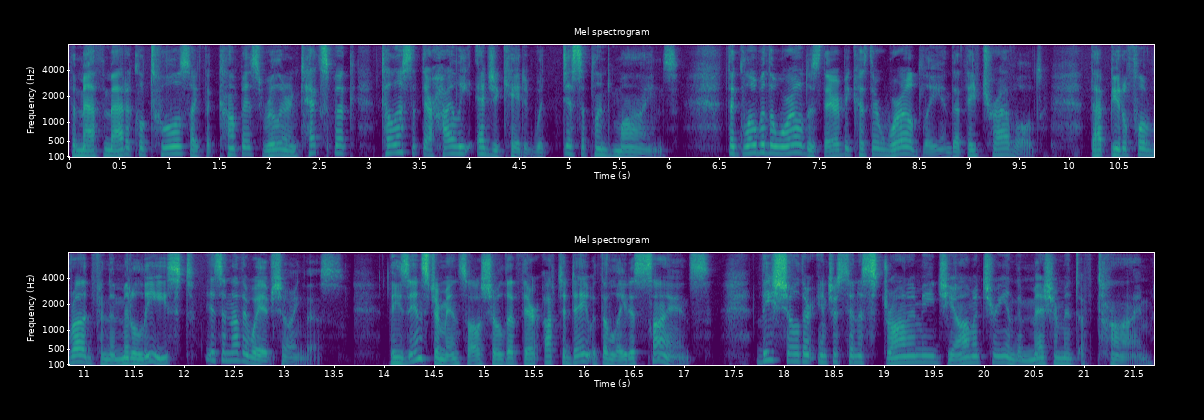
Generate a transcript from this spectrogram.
The mathematical tools like the compass, ruler, and textbook tell us that they're highly educated with disciplined minds. The globe of the world is there because they're worldly and that they've traveled. That beautiful rug from the Middle East is another way of showing this. These instruments all show that they're up to date with the latest science. These show their interest in astronomy, geometry, and the measurement of time.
